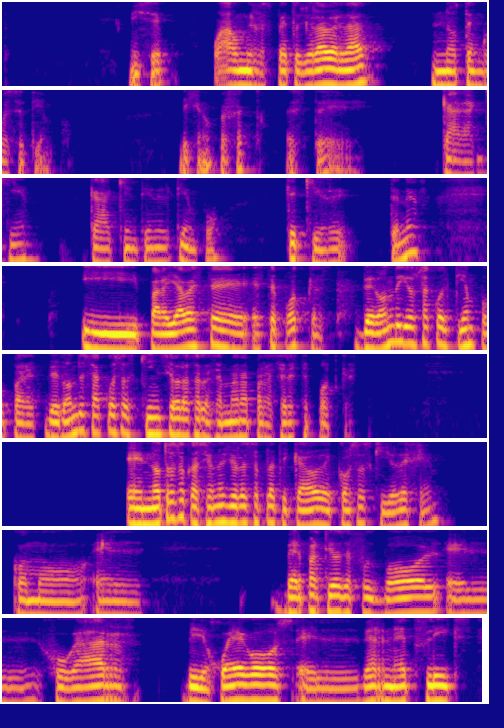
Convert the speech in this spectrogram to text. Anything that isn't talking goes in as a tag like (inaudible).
Me dice, wow, mi respeto, yo la verdad no tengo ese tiempo. Le dije, no, perfecto. Este, cada quien, cada quien tiene el tiempo que quiere tener. Y para allá va este, este podcast. ¿De dónde yo saco el tiempo? Para, ¿De dónde saco esas 15 horas a la semana para hacer este podcast? En otras ocasiones yo les he platicado de cosas que yo dejé, como el ver partidos de fútbol, el jugar videojuegos, el ver Netflix,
